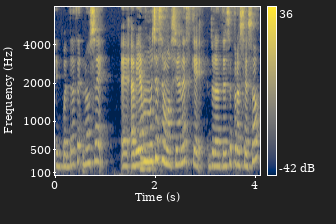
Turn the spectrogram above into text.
encuéntrate? No sé. Eh, había muchas emociones que durante ese proceso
